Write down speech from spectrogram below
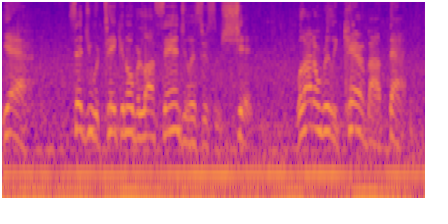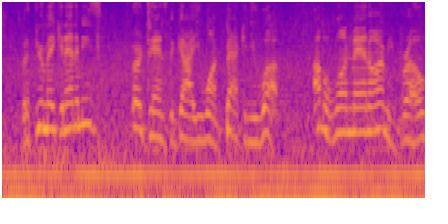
Yeah, said you were taking over Los Angeles or some shit. Well, I don't really care about that. But if you're making enemies, Ertan's the guy you want backing you up. I'm a one-man army, bro.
